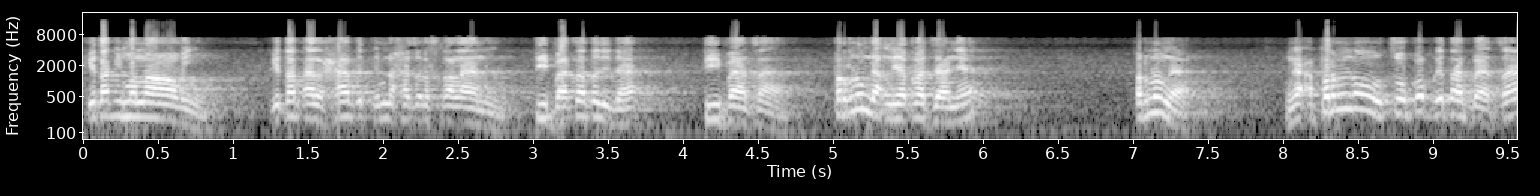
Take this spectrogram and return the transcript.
kitab Imam Nawawi, kitab Al-Hafidz Ibnu Hajar Al-Asqalani, dibaca atau tidak? Dibaca. Perlu nggak lihat wajahnya? Perlu nggak? Nggak perlu, cukup kita baca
